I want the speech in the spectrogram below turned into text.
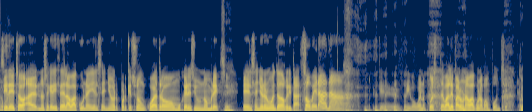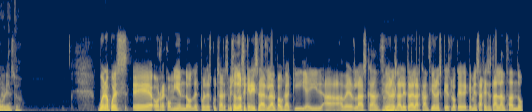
Sí, de hecho, eh, no sé qué dice de la vacuna y el señor, porque son cuatro mujeres y un hombre, Sí. el señor en un momento dado grita ¡Soberana! Que digo, bueno, pues te vale para una vacuna para un ponche. Qué bonito. Bueno, pues eh, os recomiendo, después de escuchar este episodio, si queréis darle al pausa aquí e ir a, a ver las canciones, la letra de las canciones, qué es lo que qué mensajes están lanzando,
